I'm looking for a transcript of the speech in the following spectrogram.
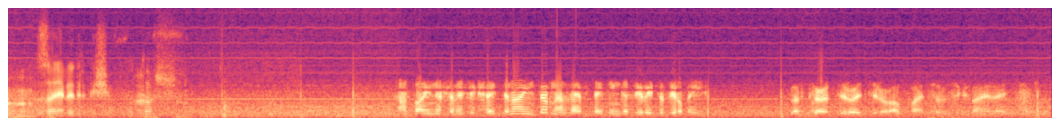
Ага. Заняли 3000 футов. Хорошо. Alpine 7689, turn and left heading at 080 base. Left turn 080, Alpine 7698.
